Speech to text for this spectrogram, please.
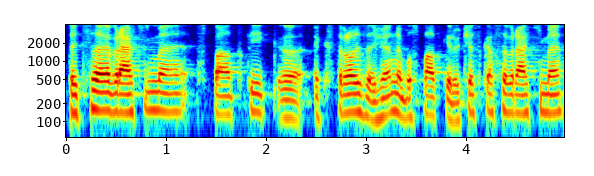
Teď se vrátíme zpátky k eh, extralize, že? Nebo zpátky do Česka se vrátíme.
